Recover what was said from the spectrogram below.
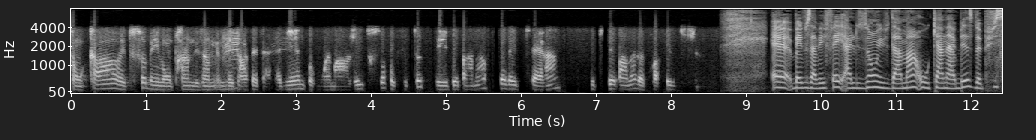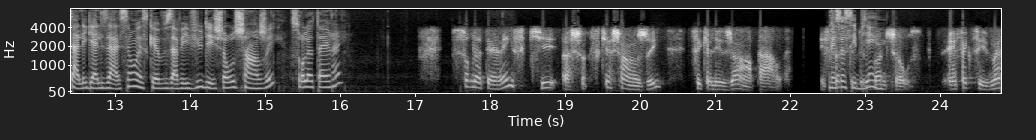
son corps et tout ça, ben ils vont prendre des, des amphétamines pour moins manger, tout ça. Fait que c'est toutes des dépendances qui peuvent être différentes. C'est tout dépendant du profil du jeune. Euh, ben, vous avez fait allusion évidemment au cannabis depuis sa légalisation. Est-ce que vous avez vu des choses changer sur le terrain? Sur le terrain, ce qui, est, ce qui a changé, c'est que les gens en parlent. Mais ça, c'est bien. Une bonne chose. Effectivement,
